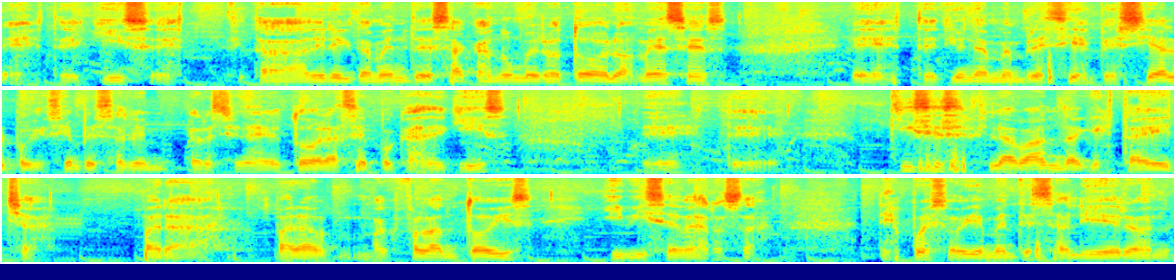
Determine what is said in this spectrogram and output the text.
Este, Kiss está directamente, saca número todos los meses. Este, tiene una membresía especial porque siempre salen versiones de todas las épocas de Kiss. Este, Kiss es la banda que está hecha para, para McFarlane Toys y viceversa. Después obviamente salieron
